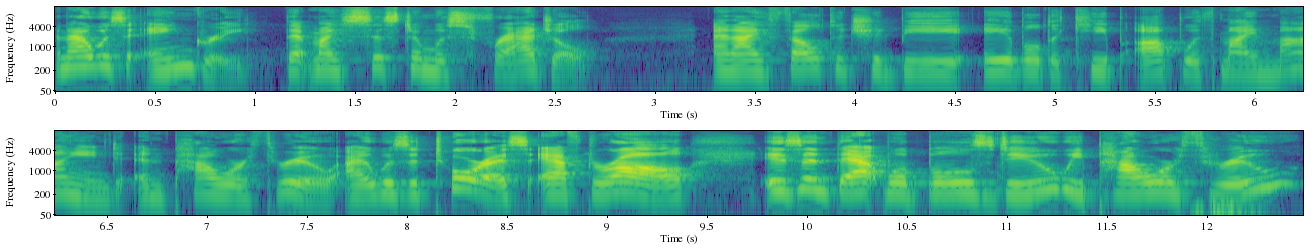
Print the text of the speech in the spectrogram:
And I was angry that my system was fragile and I felt it should be able to keep up with my mind and power through. I was a Taurus after all. Isn't that what bulls do? We power through.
